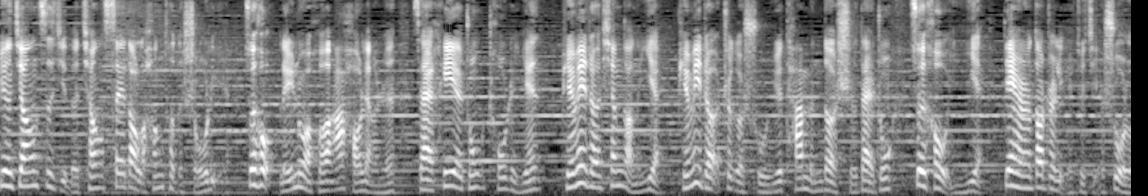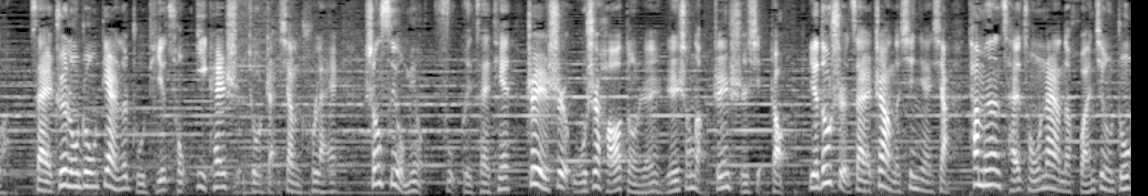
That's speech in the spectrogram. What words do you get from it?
并将自己的枪塞到了亨特的手里。最后，雷诺和阿豪两人在黑夜中抽着烟，品味着香港的夜，品味着这个属于他们的时代中最后一夜。电影到这里就结束了。在《追龙》中，电影的主题从一开始就展现了出来：生死有命，富贵在天。这也是武士豪等人人生的真实写照。也都是在这样的信念下，他们才从那样的环境中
